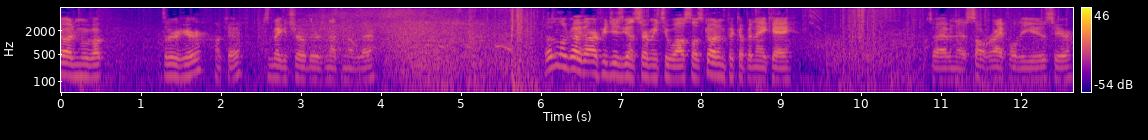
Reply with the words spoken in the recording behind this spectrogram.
go ahead and move up through here. Okay. Just making sure there's nothing over there. Doesn't look like the RPG is going to serve me too well, so let's go ahead and pick up an AK. So I have an assault rifle to use here.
